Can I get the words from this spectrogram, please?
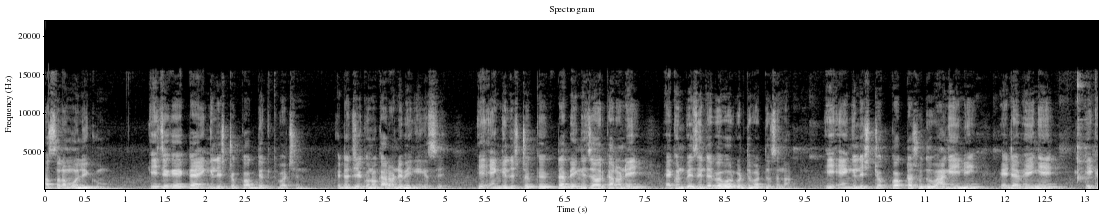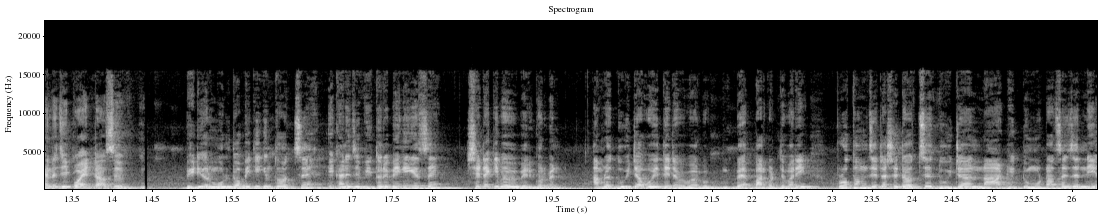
আসসালামু আলাইকুম। এই জায়গায় একটা অ্যাঙ্গেল স্টক কক দেখতে পাচ্ছেন। এটা যে কোনো কারণে ভেঙে গেছে। এই অ্যাঙ্গেল স্টক ককটা ভেঙে যাওয়ার কারণে এখন বেসিনটা ব্যবহার করতে পারতেছে না। এই অ্যাঙ্গেল স্টক ককটা শুধু ভাঙেইনি, এটা ভেঙে এখানে যে পয়েন্টটা আছে, ভিডিওর মূল টপিকই কিন্তু হচ্ছে এখানে যে ভিতরে ভেঙে গেছে, সেটা কীভাবে বের করবেন? আমরা দুইটা ওয়েতে এটা ব্যবহার বার করতে পারি। প্রথম যেটা, সেটা হচ্ছে দুইটা নাট একটু মোটা সাইজের নিয়ে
